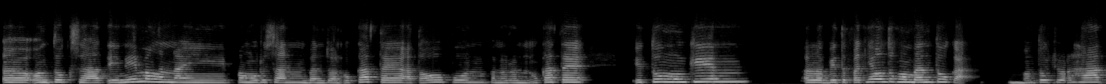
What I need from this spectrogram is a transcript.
Uh, untuk saat ini mengenai pengurusan bantuan UKT ataupun penurunan UKT itu mungkin lebih tepatnya untuk membantu Kak. Untuk curhat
